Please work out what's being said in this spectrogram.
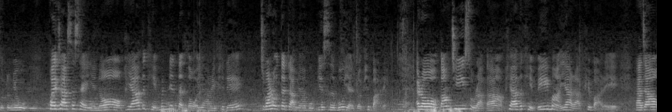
ဆိုတစ်မျိုးခွဲခြားဆက်ဆံရင်တော့ဘုရားသခင်မနှစ်သက်သောအရာတွေဖြစ်တယ် ကျမတို့အသက်တာများကိုပြင်ဆင်ဖို့ရန်အတွက်ဖြစ်ပါတယ်အဲ့တော့ကောင်းကြီးဆိုတာကဘုရားသခင်ပေးမှရတာဖြစ်ပါတယ်ဒါကြောင့်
